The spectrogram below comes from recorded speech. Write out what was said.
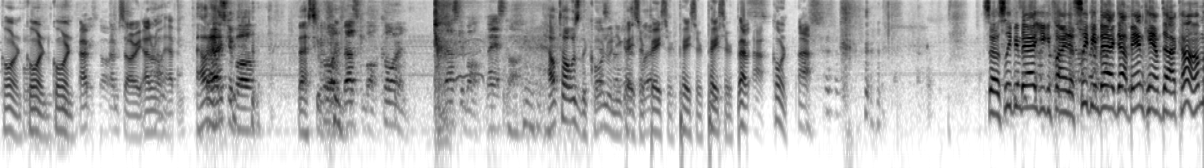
corn, corn, corn. I, I'm sorry. I don't know what happened. How the heck- Basketball. Basketball. Corn, basketball, corn. Basketball, NASCAR. How tall was the corn when you guys Pacer, left? pacer, pacer, pacer. Ah, ah, corn. Ah. So Sleeping Bag, you can find at sleepingbag.bandcamp.com.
